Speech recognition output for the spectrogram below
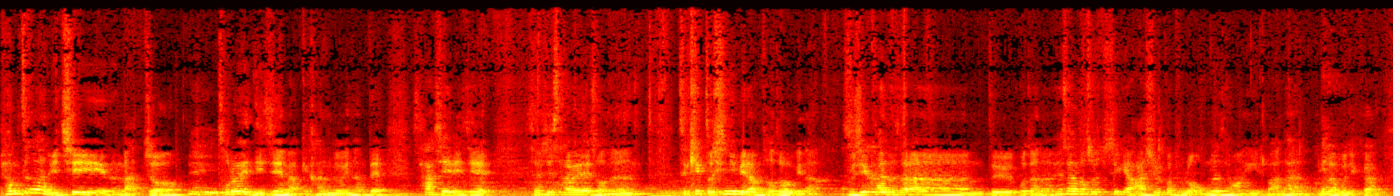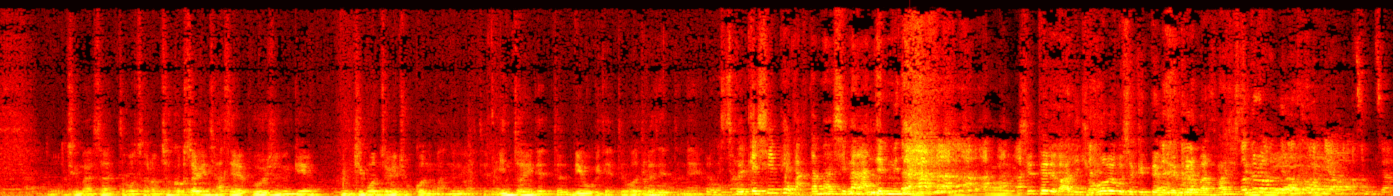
평등한 위치는 맞죠. 네. 서로의 니즈에 맞게 가는 거긴 한데 사실 이제 현실 사회에서는 특히 또 신입이라면 더더욱이나 구직하는 사람들보다는 회사가 솔직히 아쉬울 건 별로 없는 상황이 많아요. 그러다 네. 보니까 뭐 지금 말씀하셨던 것처럼 적극적인 자세를 보여주는 게 기본적인 조건은 맞는 것 같아요. 인턴이 됐든 미국이 됐든 어디가 됐든. 네. 그리고 절대 실패 낙담하시면 안 됩니다. 아, 실패를 많이 경험해 보셨기 때문에 그런 말씀 하실 수 어, 있는 그럼요. 그럼요, 진짜.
